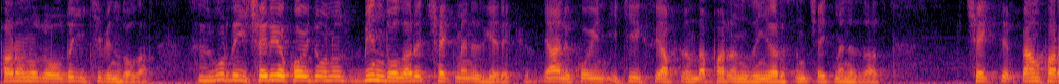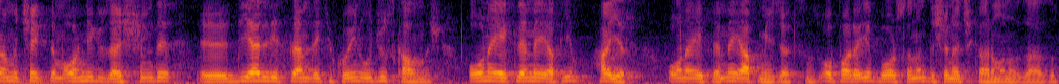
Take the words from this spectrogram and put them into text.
Paranız oldu 2000 dolar. Siz burada içeriye koyduğunuz 1000 doları çekmeniz gerekiyor. Yani coin 2x yaptığında paranızın yarısını çekmeniz lazım. Çektim. Ben paramı çektim. Oh ne güzel. Şimdi e, diğer listemdeki coin ucuz kalmış. Ona ekleme yapayım. Hayır. Ona ekleme yapmayacaksınız. O parayı borsanın dışına çıkarmanız lazım.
